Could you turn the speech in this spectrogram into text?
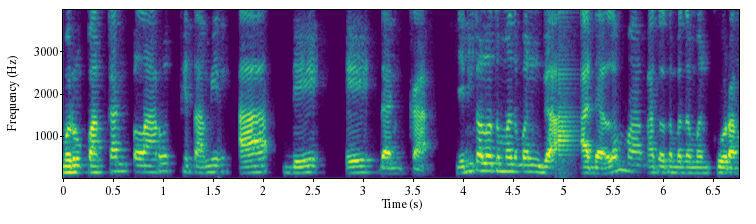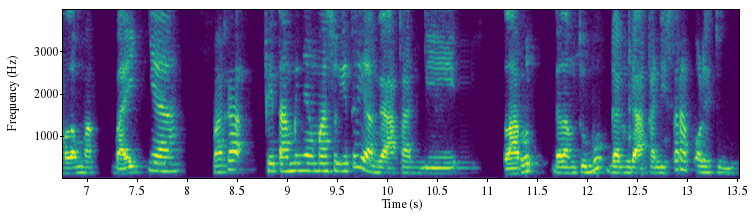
merupakan pelarut vitamin A, D, E, dan K. Jadi kalau teman-teman nggak ada lemak atau teman-teman kurang lemak baiknya, maka vitamin yang masuk itu ya nggak akan dilarut dalam tubuh dan nggak akan diserap oleh tubuh.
